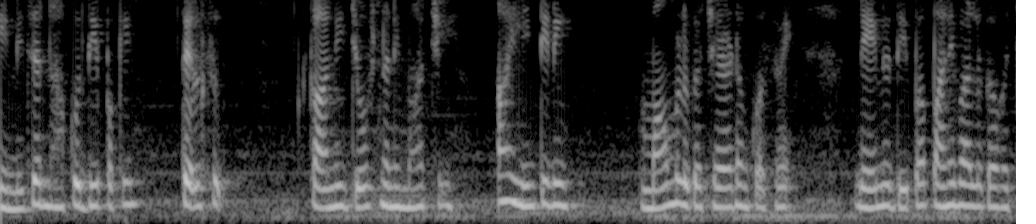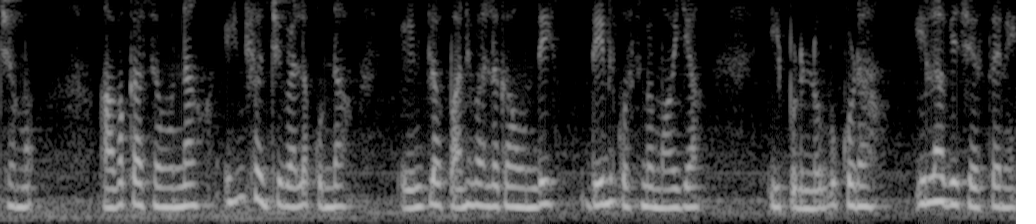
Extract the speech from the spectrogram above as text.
ఈ నిజం నాకు దీపకి తెలుసు. కానీ జోష్నని మార్చి ఆ ఇంటిని మామూలుగా చేయడం కోసమే నేను దీప పనివాళ్ళుగా వచ్చాము. అవకాశం ఉన్నా ఇంట్లోంచి వెళ్ళకుండా ఇంట్లో పనివాళ్ళుగా ఉంది దీనికోసమే మావయ్య. ఇప్పుడు నువ్వు కూడా ఇలాగే చేస్తేనే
